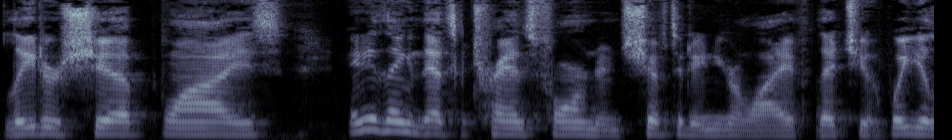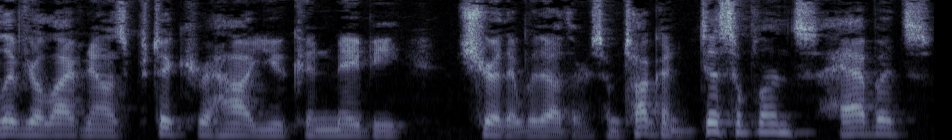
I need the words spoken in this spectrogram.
leadership wise, anything that's transformed and shifted in your life that you, way you live your life now is particular how you can maybe share that with others. I'm talking disciplines, habits,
